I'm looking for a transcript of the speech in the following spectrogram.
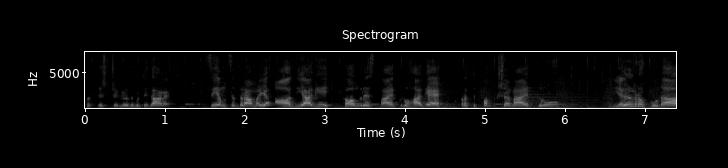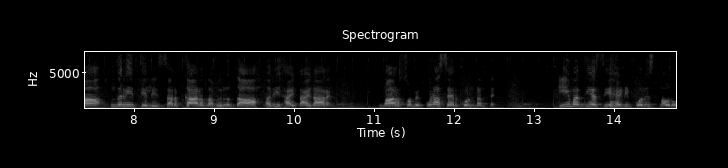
ಪ್ರತಿಷ್ಠೆಗಿಳಿದು ಬಿಟ್ಟಿದ್ದಾರೆ. ಸಿಎಂ ಸಿದ್ದರಾಮಯ್ಯ ಆದಿಯಾಗಿ ಕಾಂಗ್ರೆಸ್ ನಾಯಕರು ಹಾಗೆ ಪ್ರತಿಪಕ್ಷ ನಾಯಕರು ಎಲ್ಲರೂ ಕೂಡ ಒಂದು ರೀತಿಯಲ್ಲಿ ಸರ್ಕಾರದ ವಿರುದ್ಧ ಹರಿಹಾಯ್ತಾ ಇದ್ದಾರೆ. ಕುಮಾರಸ್ವಾಮಿ ಕೂಡ ಸೇರ್ಕೊಂಡಂತೆ. ಈ ಮಧ್ಯೆ ಸಿಐಡಿ ಪೊಲೀಸ್ನವರು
